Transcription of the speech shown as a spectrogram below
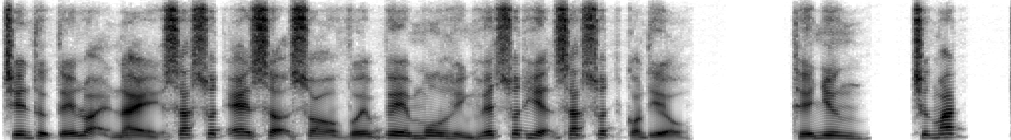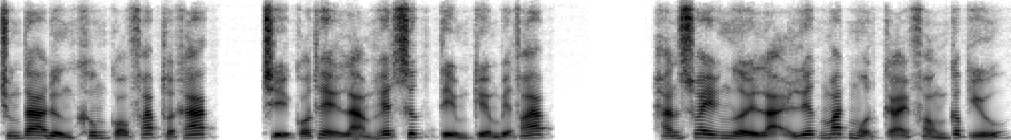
Trên thực tế loại này xác suất e sợ so với P mô hình huyết xuất hiện xác suất còn tiểu. Thế nhưng, trước mắt, chúng ta đừng không có pháp thuật khác, chỉ có thể làm hết sức tìm kiếm biện pháp. Hắn xoay người lại liếc mắt một cái phòng cấp cứu,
